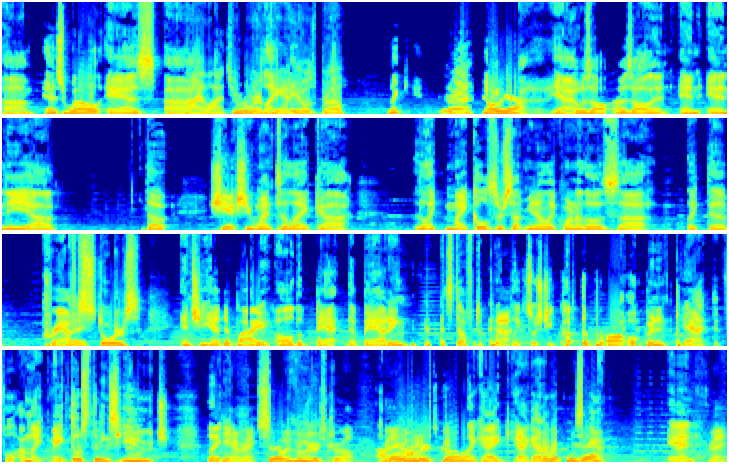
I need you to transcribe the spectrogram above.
um, as well as uh, nylons. You were wearing like- pantyhose, bro. like yeah oh yeah yeah i was all i was all in and and the uh the she actually went to like uh like michael's or something you know like one of those uh like the craft Right. stores and she had to buy all the bat the batting stuff to put Yeah. like so she cut the bra open and packed it full i'm like make those things huge like yeah, right. so- a Hooters girl. i'm right. a hooters girl like i i gotta represent and right.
